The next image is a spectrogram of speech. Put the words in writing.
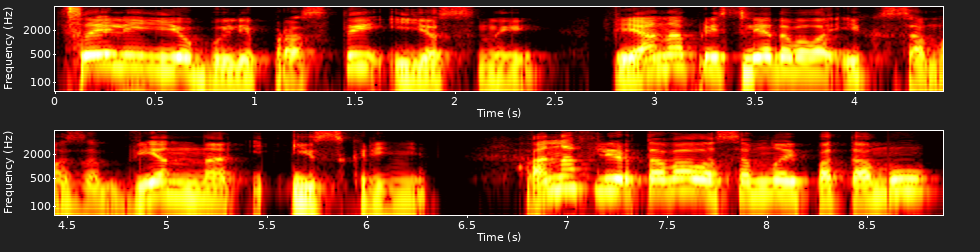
Цели ее были просты и ясны, и она преследовала их самозабвенно и искренне. Она флиртовала со мной потому,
